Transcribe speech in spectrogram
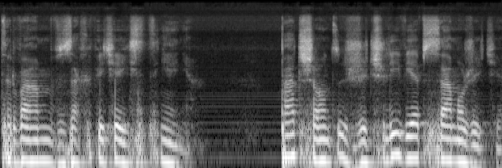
Trwam w zachwycie istnienia, patrząc życzliwie w samo życie,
